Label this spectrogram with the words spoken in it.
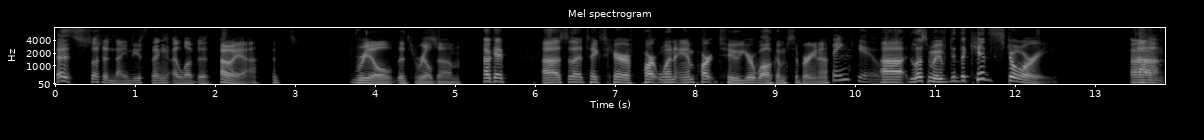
that is such a '90s thing. I loved it. oh yeah, it's real. It's real dumb. Okay, uh, so that takes care of part one and part two. You're welcome, Sabrina. thank you. Uh, let's move to the kids' story. Uh, Um,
